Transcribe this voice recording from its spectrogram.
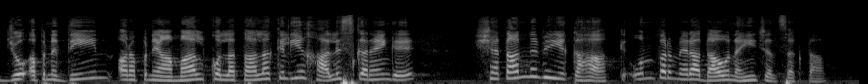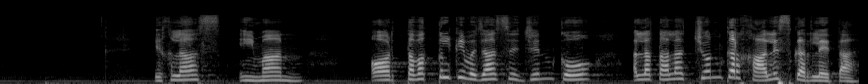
جو اپنے دین اور اپنے اعمال کو اللہ تعالیٰ کے لیے خالص کریں گے، شیطان نے بھی یہ کہا کہ ان پر میرا داؤ نہیں چل سکتا۔ اخلاص ایمان اور توکل کی وجہ سے جن کو اللہ تعالیٰ چن کر خالص کر لیتا ہے۔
